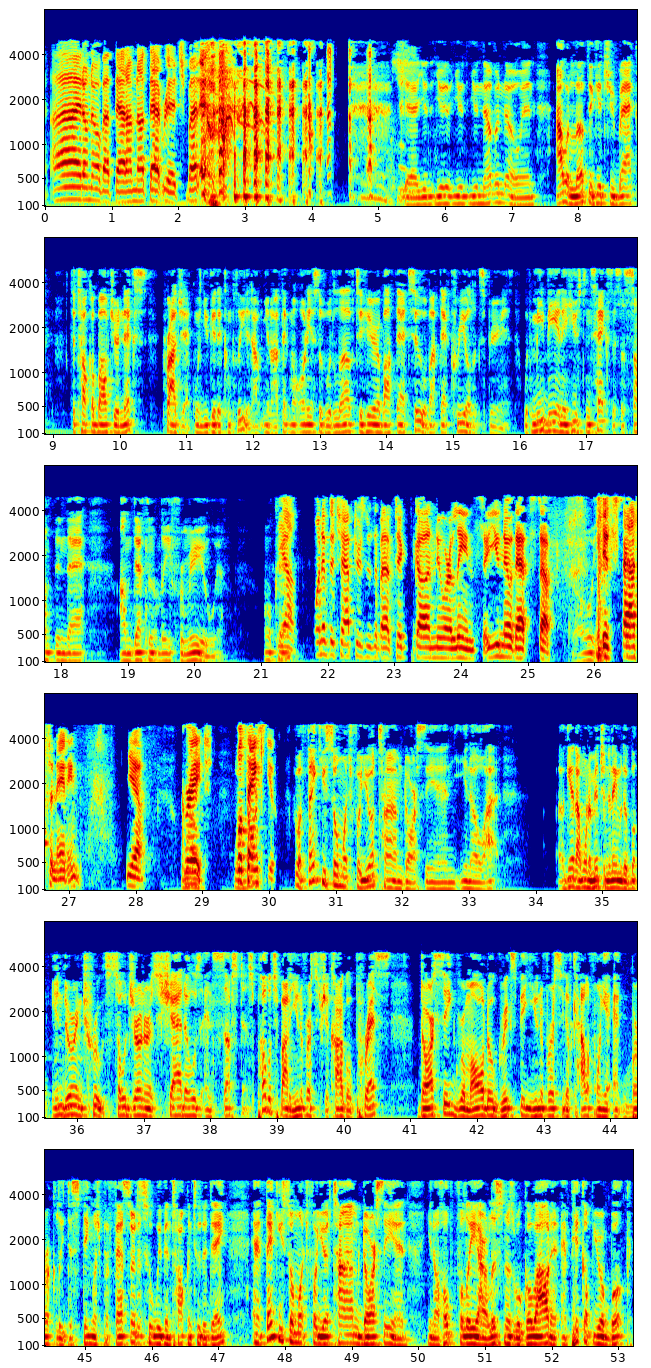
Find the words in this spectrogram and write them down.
I don't know about that. I'm not that rich, but yeah, you you you you never know. And I would love to get you back to talk about your next project when you get it completed. I, you know, I think my audiences would love to hear about that too, about that Creole experience. With me being in Houston, Texas, is something that I'm definitely familiar with. Okay. Yeah. One of the chapters is about Degas in New Orleans, so you know that stuff. Oh, yeah. It's fascinating. Yeah. Great. Well, well thank Darcy, you. Well, thank you so much for your time, Darcy. And you know, I again I want to mention the name of the book, Enduring Truth: Sojourners, Shadows, and Substance, published by the University of Chicago Press. Darcy Grimaldo Grigsby, University of California at Berkeley, distinguished professor. That's who we've been talking to today. And thank you so much for your time, Darcy. And you know, hopefully our listeners will go out and, and pick up your book,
